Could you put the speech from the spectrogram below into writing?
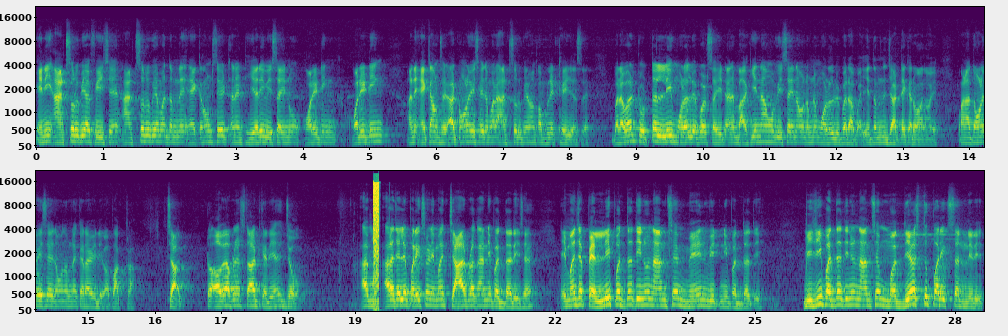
એની આઠસો રૂપિયા ફી છે. આઠસો રૂપિયામાં તમને એકાઉન્ટ સેટ અને થિયરી વિષયનું ઓડિટિંગ ઓડિટિંગ અને એકાઉન્ટ સેટ આ ત્રણ વિષય તમારા આઠસો રૂપિયામાં કમ્પ્લીટ થઈ જશે. બરાબર? ટોટલી મોડલ પેપર સહિત. અને બાકીના હું વિષયના હું તમને મોડલ પેપર આપાય એ તમને જાતે કરવાના હોય. પણ આ ત્રણ વિષય તો હું તમને કરાવી દેવા પાક્કા. ચાલો. તો હવે આપણે સ્ટાર્ટ કરીએ. જો. આ રચેલી પરીક્ષણ એમાં ચાર પ્રકારની પદ્ધતિ છે. એમાં જે પહેલી પદ્ધતિનું નામ છે મેન વીટની પદ્ધતિ. બીજી પદ્ધતિનું નામ છે મધ્યસ્થ પરીક્ષણની રીત.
